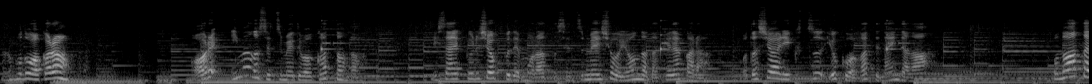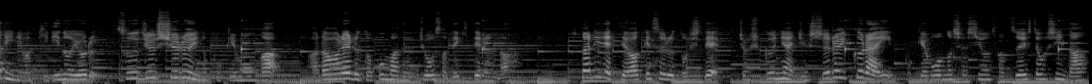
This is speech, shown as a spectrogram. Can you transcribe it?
なるほどわからん。あれ今の説明で分かったんだ。リサイクルショップでもらった説明書を読んだだけだから私は理屈よく分かってないんだな。この辺りには霧の夜数十種類のポケモンが現れるとこまでを調査できてるんだ。2人で手分けするとして女子くんには10種類くらいポケモンの写真を撮影してほしいんだ。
